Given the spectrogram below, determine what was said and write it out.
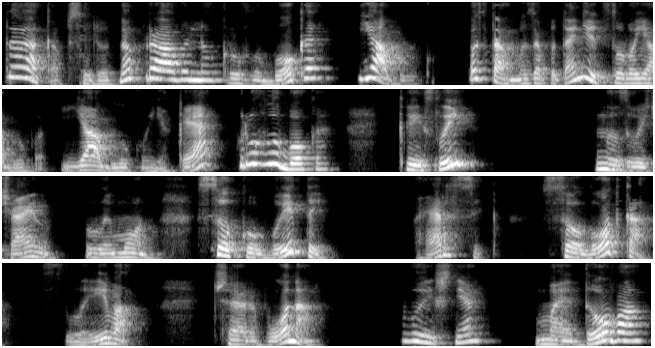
Так, абсолютно правильно, круглобоке яблуко. Поставимо запитання від слова яблуко. Яблуко яке? Круглобоке. Кислий? Ну, звичайно, лимон. Соковитий? Персик. Солодка? Слива. Червона? Вишня. Медова?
